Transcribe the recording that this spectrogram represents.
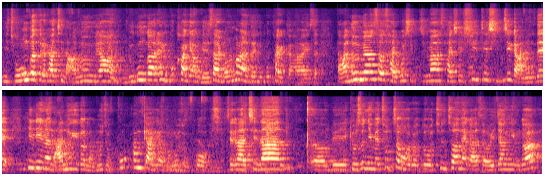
이 좋은 것들을 같이 나누면 누군가를 행복하게 하면 내삶 얼마나 더 행복할까. 그래서 나누면서 살고 싶지만 사실 실제 쉽지가 않은데 힐리는 나누기가 너무 좋고 함께하기가 너무 좋고 제가 지난 어, 우리 교수님의 초청으로 또 춘천에 가서 의장님과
